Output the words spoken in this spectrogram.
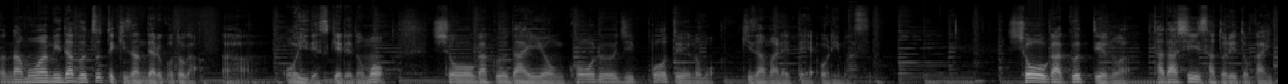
南無阿弥陀仏って刻んであることが多いですけれども小学第四交流実法というのも刻まれております。小学っていうのは正しい悟りと書いて、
